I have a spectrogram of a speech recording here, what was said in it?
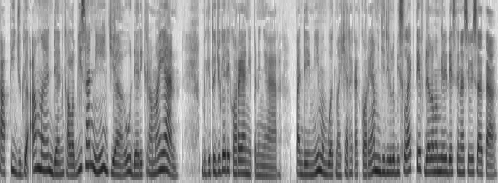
tapi juga aman dan kalau bisa nih jauh dari keramaian. Begitu juga di Korea nih pendengar. Pandemi membuat masyarakat Korea menjadi lebih selektif dalam memilih destinasi wisata.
